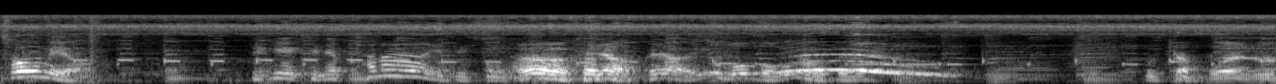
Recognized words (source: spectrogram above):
처음이요. 되게 그냥 편하게 드신다. 어, 그냥, 그냥 이거 뭐 먹으면 어때? Está bueno.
